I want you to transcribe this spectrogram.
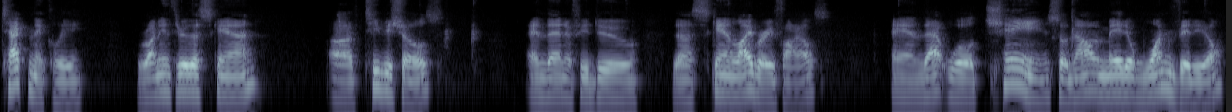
technically running through the scan of TV shows. And then if you do the scan library files, and that will change. So now I made it one video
